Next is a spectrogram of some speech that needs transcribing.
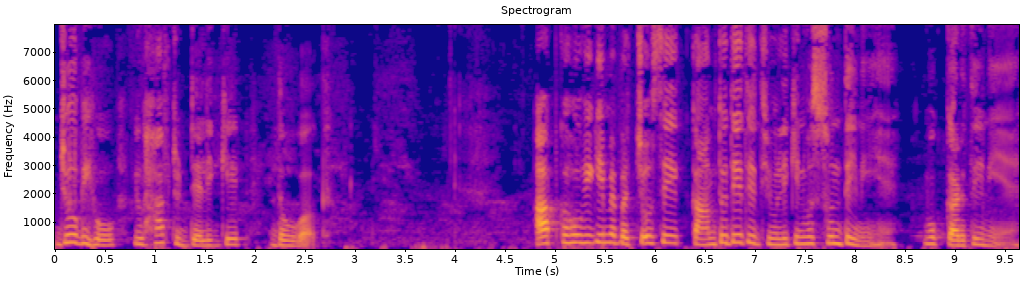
جو بھی ہو you have to delegate the work آپ کہو گے کہ میں بچوں سے کام تو دے دیتی ہوں لیکن وہ سنتے نہیں ہیں، وہ کرتے نہیں ہیں۔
